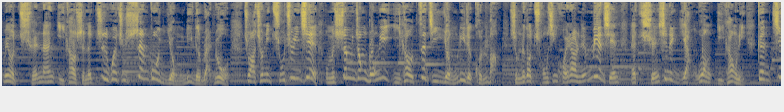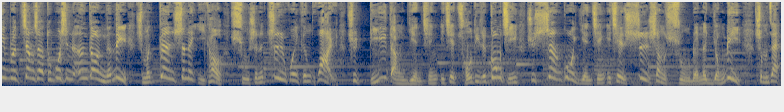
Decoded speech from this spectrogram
没有全然依靠神的智慧去胜过勇力的软弱。主啊，求你除去一切我们生命中容易依靠自己勇力的捆绑，使我们能够重新回到你面前来全心的仰望倚靠你，更进一步的降下突破性的恩膏与能力，什么更深的倚靠属神的智慧跟话语，去抵挡眼前一切仇敌的攻击，去胜过眼前一切世上属人的勇力，使我们在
